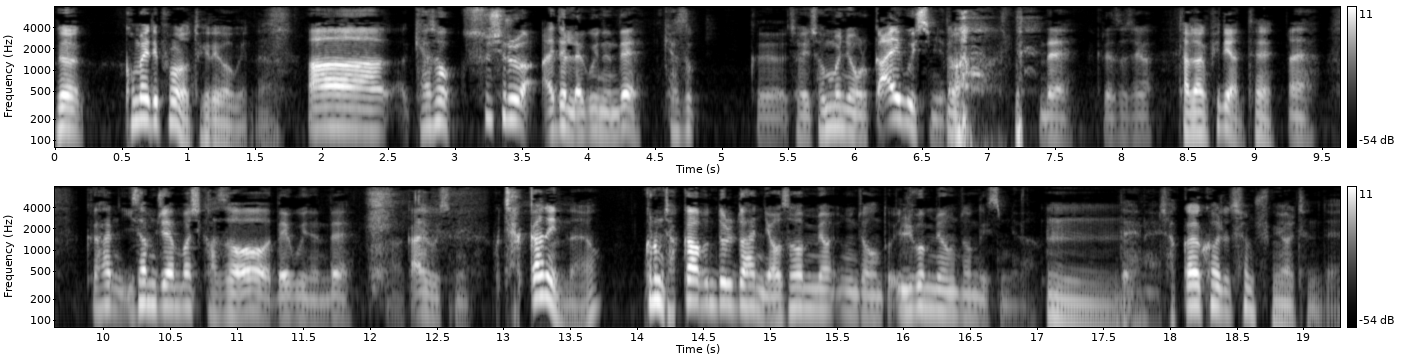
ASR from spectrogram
그 코미디 프로는 어떻게 돼가고 있나요? 아 계속 수시로 아이들 내고 있는데 계속 그 저희 전문용어로 까이고 있습니다. 네. 그래서 제가 담당 PD한테 네, 그 한 2, 3주에 한 번씩 가서 내고 있는데 아, 까이고 있습니다. 작가는 있나요? 그럼 작가분들도 한 6명 정도, 7명 정도 있습니다. 음, 네네. 작가 역할도 참 중요할 텐데.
